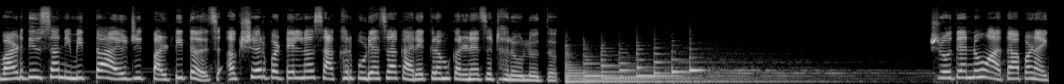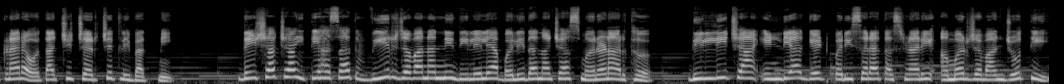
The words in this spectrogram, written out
वाढदिवसानिमित्त आयोजित पार्टीतच अक्षर पटेलनं साखरपुड्याचा कार्यक्रम करण्याचं ठरवलं होतं. श्रोत्यांनो आता आपण ऐकणार आहोत आजची चर्चेतली बातमी. देशाच्या इतिहासात वीर जवानांनी दिलेल्या बलिदानाच्या स्मरणार्थ दिल्लीच्या इंडिया गेट परिसरात असणारी अमर जवान ज्योती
